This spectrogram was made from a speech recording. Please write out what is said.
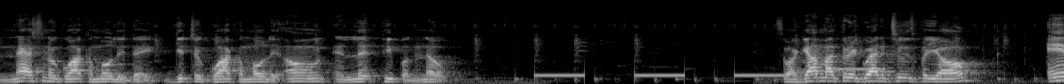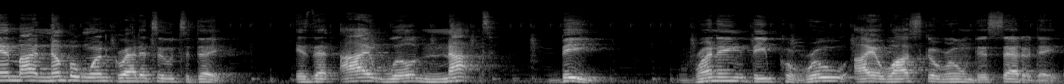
National Guacamole Day. Get your guacamole on and let people know. So I got my three gratitudes for y'all. And my number one gratitude today is that I will not be running the Peru ayahuasca room this Saturday.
